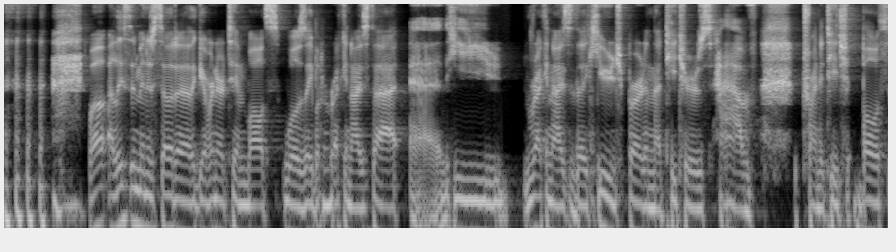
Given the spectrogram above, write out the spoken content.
well, at least in Minnesota, the governor Tim Walz was able to recognize that, and he recognized the huge burden that teachers have trying to teach both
